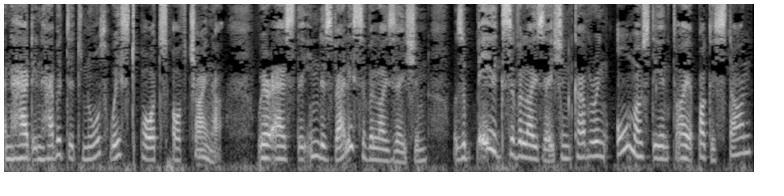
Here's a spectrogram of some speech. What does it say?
and had inhabited northwest parts of China, whereas the Indus Valley civilization was a big civilization covering almost the entire Pakistan,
